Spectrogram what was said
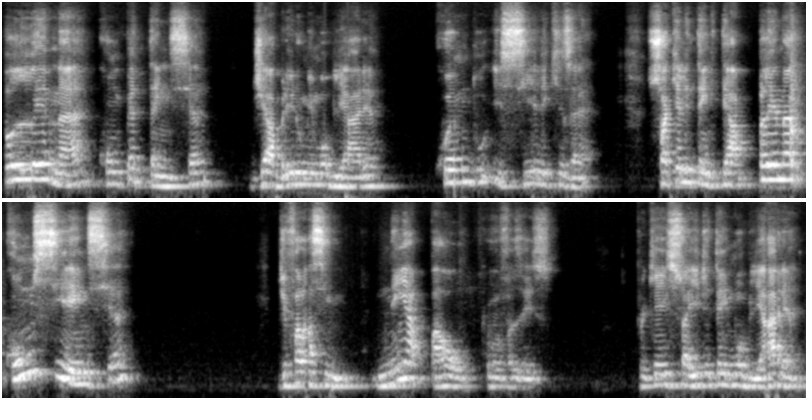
plena competência de abrir uma imobiliária quando e se ele quiser. Só que ele tem que ter a plena consciência de falar assim, nem a pau que eu vou fazer isso. Porque isso aí de ter imobiliária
